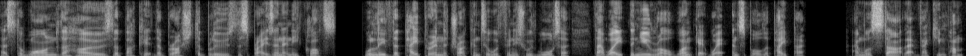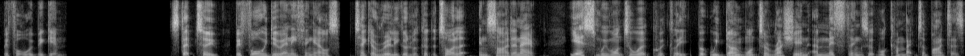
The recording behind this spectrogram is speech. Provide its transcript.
That's the wand, the hose, the bucket, the brush, the blues, the sprays, and any cloths. We'll leave the paper in the truck until we're finished with water. That way, the new roll won't get wet and spoil the paper. And we'll start that vacuum pump before we begin. Step 2. Before we do anything else, take a really good look at the toilet, inside and out. Yes, we want to work quickly, but we don't want to rush in and miss things that will come back to bite us.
